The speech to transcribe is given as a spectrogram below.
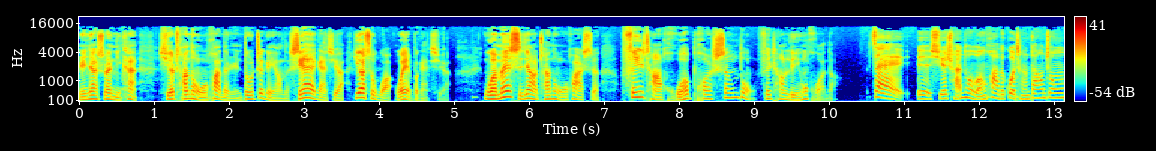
人家说，你看学传统文化的人都这个样子，谁还敢学？要是我，我也不敢学。我们实际上传统文化是非常活泼生动、非常灵活的。在呃学传统文化的过程当中，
